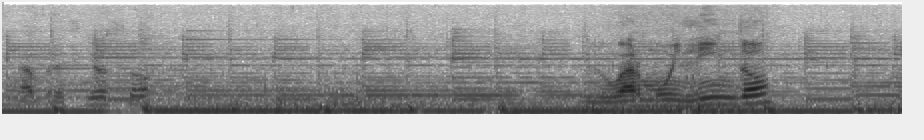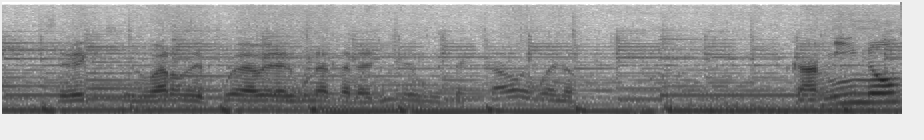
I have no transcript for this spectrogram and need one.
Está precioso. Un lugar muy lindo. Se ve que es un lugar donde puede haber alguna tararira, un y bueno, camino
